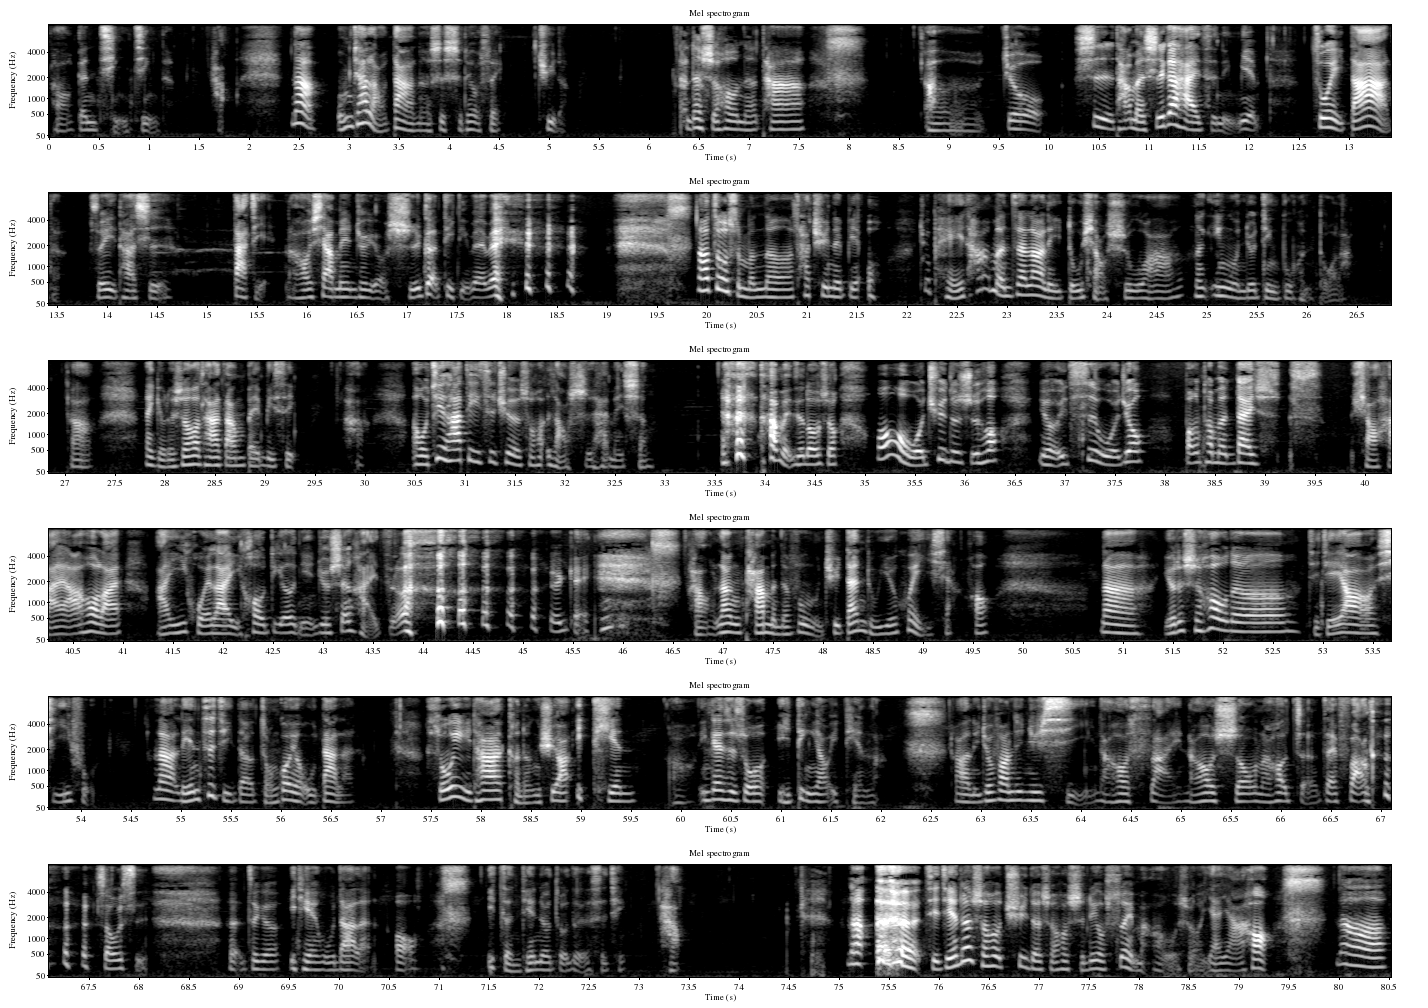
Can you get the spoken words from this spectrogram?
好，跟情境的。好，那我们家老大呢是十六岁去的。那时候呢，他，呃，就是他们十个孩子里面最大的，所以他是大姐。然后下面就有十个弟弟妹妹。那做什么呢？他去那边哦，就陪他们在那里读小书啊，那英文就进步很多啦。啊。那有的时候他当 babysit，哈啊，我记得他第一次去的时候，老师还没生。他每次都说：“哦，我去的时候有一次，我就帮他们带小孩啊。后来阿姨回来以后，第二年就生孩子了。”OK，好，让他们的父母去单独约会一下。好，那有的时候呢，姐姐要洗衣服，那连自己的总共有五大篮，所以他可能需要一天啊、应该是说一定要一天啦。啊，你就放进去洗，然后晒，然后收，然后折，再放，呵 呵收拾。呃，这个一天无大篮哦，一整天就做这个事情。好，那 姐姐那时候去的时候十六岁嘛，我说丫丫哈，那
